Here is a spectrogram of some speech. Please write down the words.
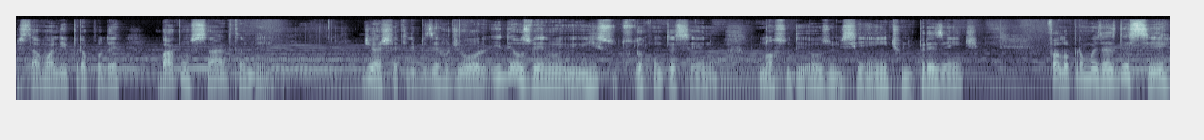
Estavam ali para poder bagunçar também diante daquele bezerro de ouro. E Deus vendo isso tudo acontecendo, o nosso Deus, onisciente, onipresente, falou para Moisés descer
